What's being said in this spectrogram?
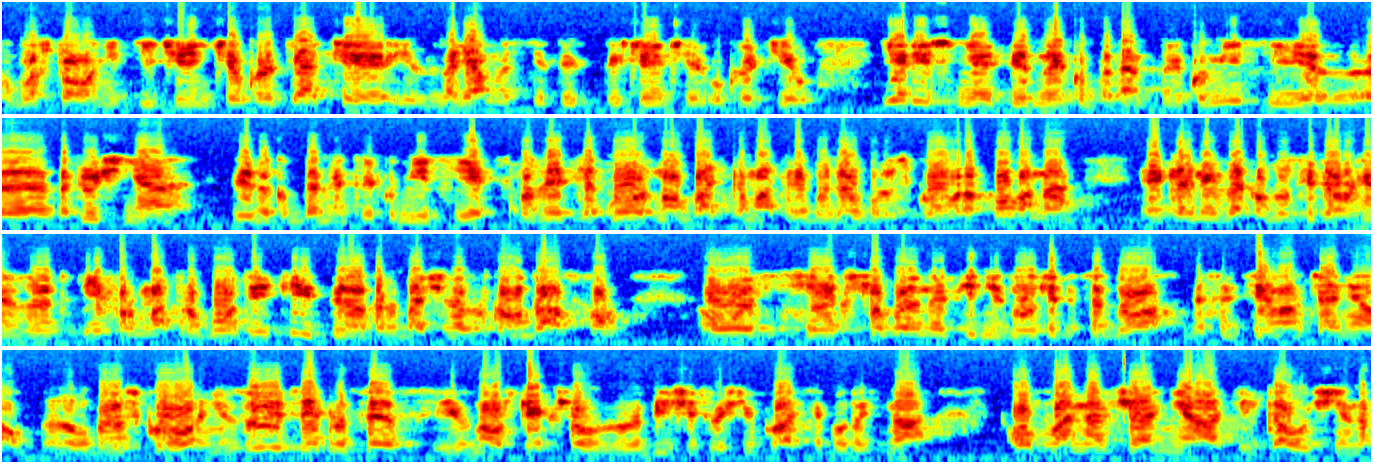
облаштовані ті чи інші укриття, чи із наявності тих, тих чи інших укриттів. Є рішення відповідної компетентної комісії, е, заключення відповідної компетентної комісії. Позиція кожного батька матері буде обов'язково врахована. Е, Керівник закладу освіти організує такий формат роботи, який відповідно передбачено законодавством. Ось, якщо буде необхідність долучитися до дистанційного навчання, обов'язково організує цей процес. І знову ж таки, якщо більшість учнів в класі будуть на офлайн навчання, а кілька учнів, на,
